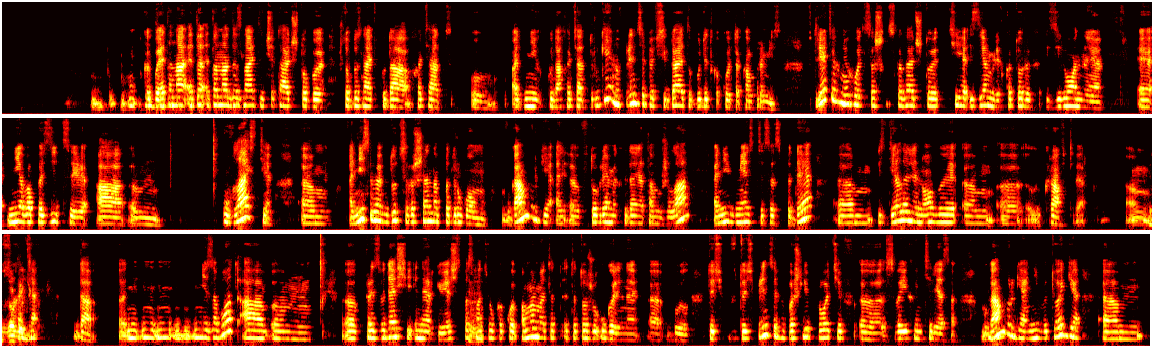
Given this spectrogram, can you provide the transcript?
как бы это, это, это надо знать и читать, чтобы, чтобы знать, куда хотят э, одни, куда хотят другие, но в принципе всегда это будет какой-то компромисс. В-третьих, мне хочется сказать, что те земли, в которых зеленые не в оппозиции, а эм, у власти, эм, они себя ведут совершенно по-другому. В Гамбурге, а, э, в то время, когда я там жила, они вместе с СПД эм, сделали новый э, крафтверк. Заводик. хотя- да, э, не завод, а э, производящий энергию. Я сейчас посмотрю, какой. По-моему, это, это тоже угольный э, был. То есть, в- то есть, в принципе, пошли против э, своих интересов. В Гамбурге они в итоге, эм,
